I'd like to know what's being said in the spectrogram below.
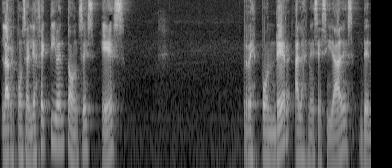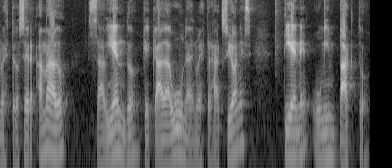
la responsabilidad afectiva entonces es responder a las necesidades de nuestro ser amado, sabiendo que cada una de nuestras acciones tiene un impacto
